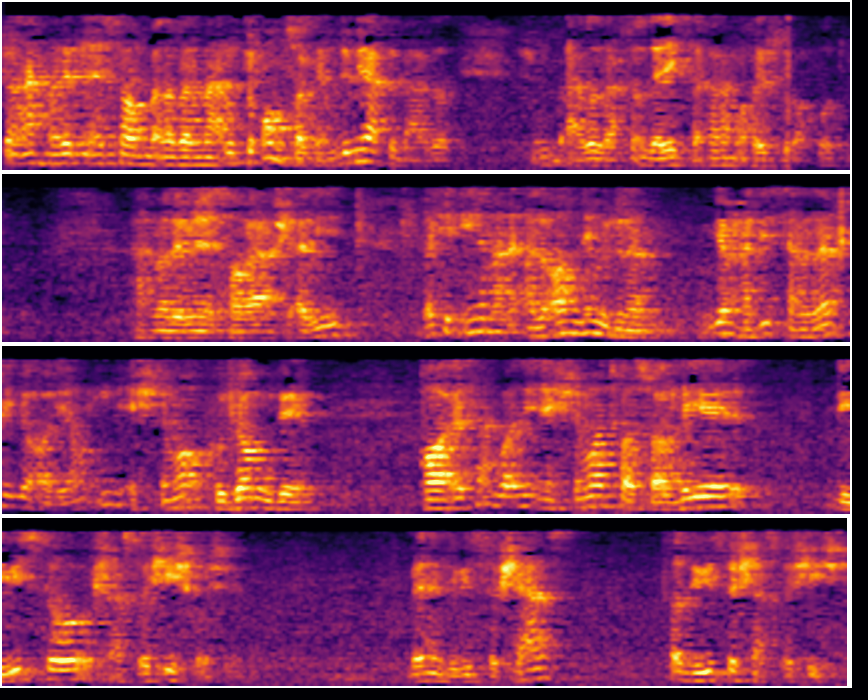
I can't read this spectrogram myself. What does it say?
چون احمد ابن اسحاق بنابر معروف که قم ساکن بوده می‌رفت به بغداد. چون بغداد رفتن در یک سفر هم آخرش سراغ خود احمد ابن اسحاق اشعری. لیکن این من الان نمی‌دونم. میگم حدیث سندن خیلی عالی اما این اجتماع کجا بوده؟ قاعدتا باید این اجتماع تا سالهای 266 باشه. بین 260 تا 266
